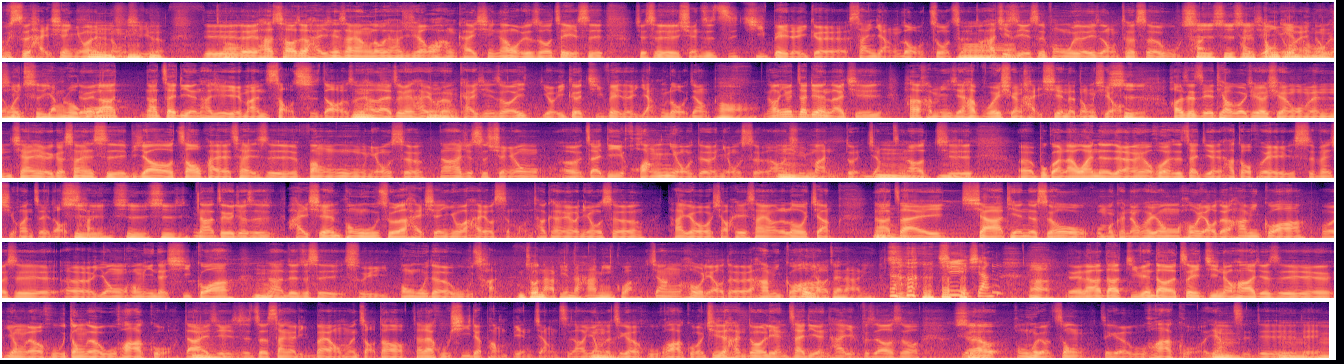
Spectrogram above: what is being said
不是海鲜以外的东西了。”对对对，他吃到这个海鲜山羊肉，他就觉得哇很开心。然后我就说，这也是就是选自极极北的一个山羊肉做成的，它其实也是澎湖的一种特色物产。是是是，冬天澎湖人会吃羊肉锅。对，那。那在地人他其实也蛮少吃到的，所以他来这边他也会很开心，说：“哎，有一个几倍的羊肉这样。”哦。然后因为在地人来，其实他很明显他不会选海鲜的东西哦，是，他就直接跳过去就选我们现在有一个算是比较招牌的菜是放牧牛舌，那他就是选用呃在地黄牛的牛舌，然后去慢炖这样子，然后其实。呃，不管来玩的人，又或者是在地人，他都会十分喜欢这道菜。是是是。那这个就是海鲜，澎湖除了海鲜以外还有什么？它可能有牛舌。它有小黑山羊的肉酱。那在夏天的时候，我们可能会用后寮的哈密瓜，或者是呃用红林的西瓜。那这就是属于澎湖的物产。你说哪边的哈密瓜？像后寮的哈密瓜。后寮在哪里？是西屿乡。啊，对。然后到即便到了最近的话，就是用了湖东的无花果。大概也是这三个礼拜，我们找到它在湖西的旁边这样子，然后用了这个无花果。其实很多连在地人他也不知道说。原来澎湖有种这个无花果这样子，对对对对。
